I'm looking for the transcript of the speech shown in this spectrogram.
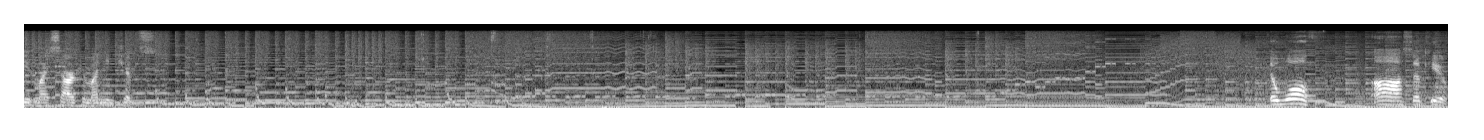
eat my sour cream onion chips. The wolf! Oh, so cute.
